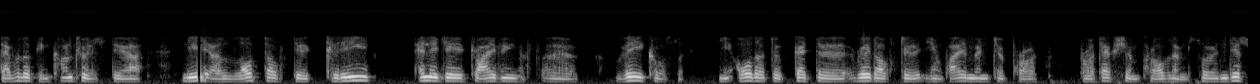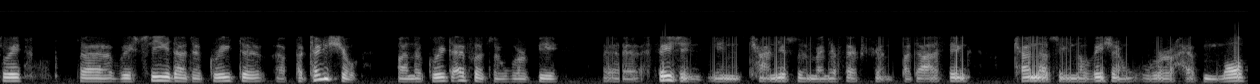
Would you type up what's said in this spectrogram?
developing countries. They are need a lot of the clean energy driving uh, vehicles in order to get rid of the environmental pro- protection problem. So in this way, uh, we see that a great uh, potential and a great efforts will be uh, facing in Chinese manufacturing. But I think China's innovation will have more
